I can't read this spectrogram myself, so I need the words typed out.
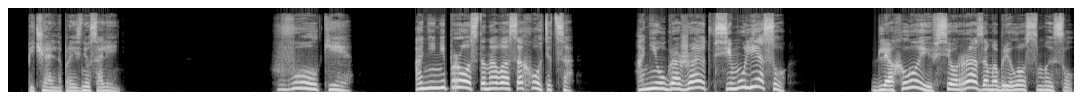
— печально произнес олень. «Волки! Они не просто на вас охотятся. Они угрожают всему лесу!» Для Хлои все разом обрело смысл.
